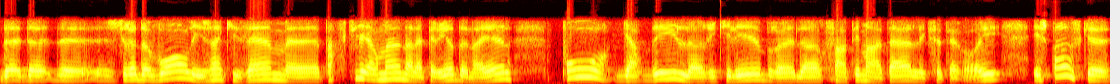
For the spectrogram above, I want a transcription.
de, de, de je dirais, de voir les gens qu'ils aiment, euh, particulièrement dans la période de Noël, pour garder leur équilibre, leur santé mentale, etc. Et, et je pense que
